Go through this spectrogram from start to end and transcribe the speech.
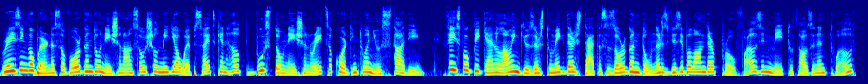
Raising awareness of organ donation on social media websites can help boost donation rates according to a new study. Facebook began allowing users to make their status as organ donors visible on their profiles in May 2012,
